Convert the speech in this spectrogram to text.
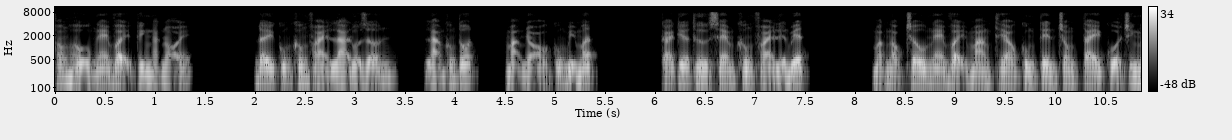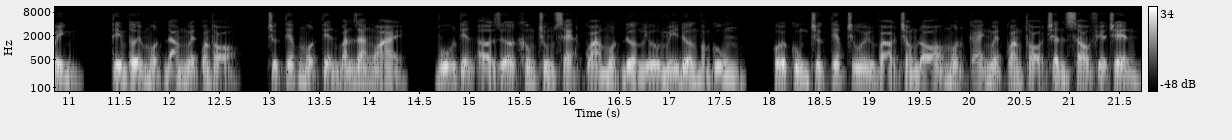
Phong hổ nghe vậy kinh ngạc nói, đây cũng không phải là đùa giỡn, làm không tốt, mạng nhỏ cũng bị mất. Cái kia thử xem không phải liền biết. Mạc Ngọc Châu nghe vậy mang theo cung tên trong tay của chính mình, tìm tới một đám nguyệt quang thỏ, trực tiếp một tiện bắn ra ngoài, vũ tiễn ở giữa không trung xẹt qua một đường ưu mỹ đường vòng cung, cuối cùng trực tiếp chui vào trong đó một cái nguyệt quang thỏ chân sau phía trên,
